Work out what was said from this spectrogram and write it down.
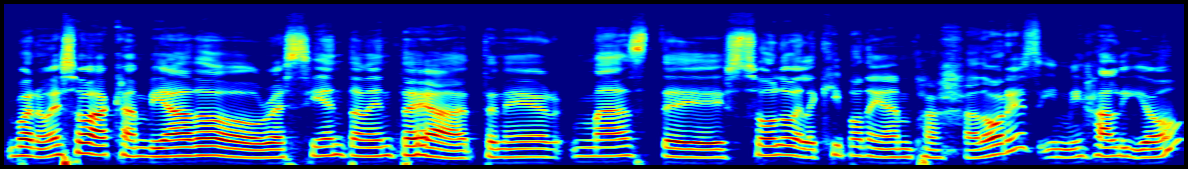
Bueno, eso ha cambiado recientemente a tener más de solo el equipo de embajadores y Mijal y yo.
